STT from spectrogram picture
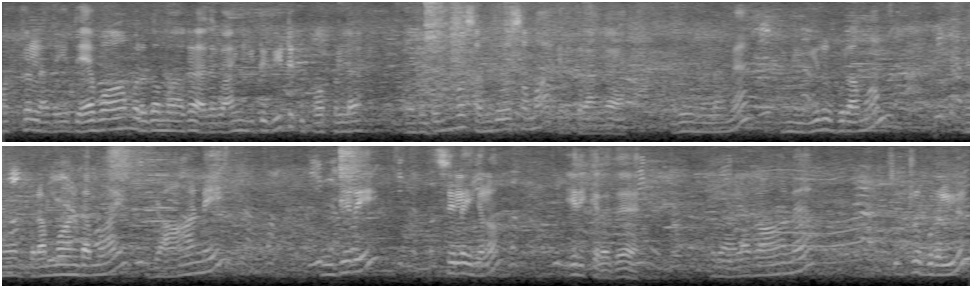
மக்கள் அதை தேவாமிரதமாக அதை வாங்கிட்டு வீட்டுக்கு போக்கல அவர்கள் ரொம்ப சந்தோஷமாக இருக்கிறாங்க. அதுவும் இல்லாமல் இங்கே இருபுறமும் பிரம்மாண்டமாய் யானை குதிரை சிலைகளும் இருக்கிறது. ஒரு அழகான சுற்றுப்புறலில்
